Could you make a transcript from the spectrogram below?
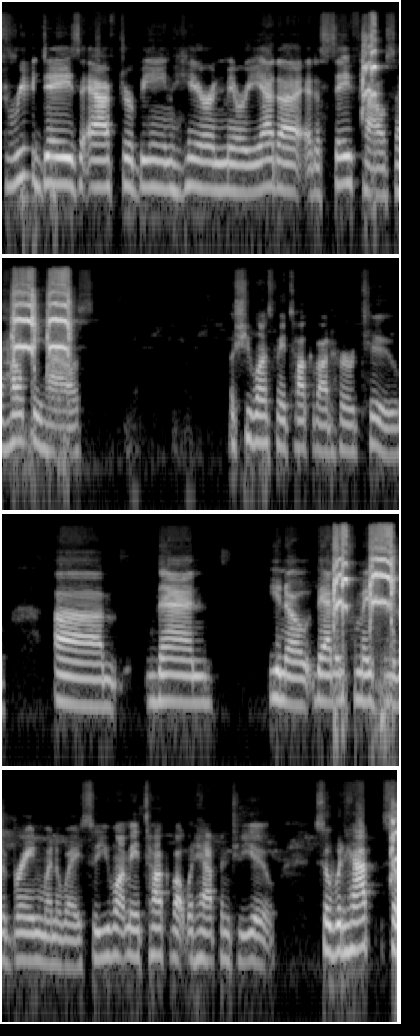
three days after being here in Marietta at a safe house, a healthy house, she wants me to talk about her too. Um, then, you know, that inflammation of the brain went away. So you want me to talk about what happened to you? So what happened? So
